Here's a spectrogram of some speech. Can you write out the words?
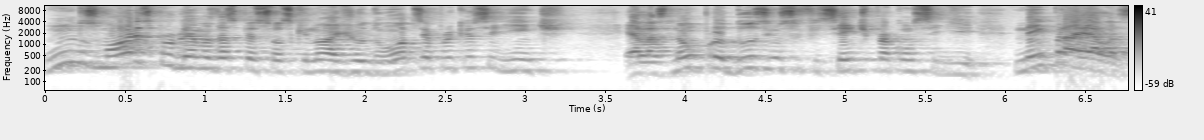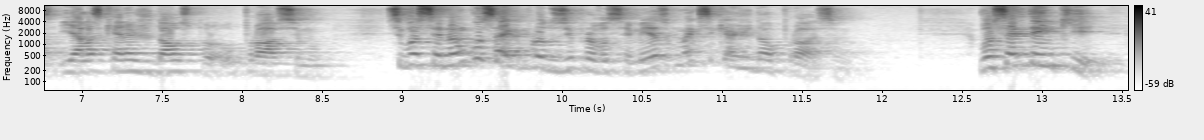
Um dos maiores problemas das pessoas que não ajudam outros é porque é o seguinte: elas não produzem o suficiente para conseguir, nem para elas, e elas querem ajudar os, o próximo. Se você não consegue produzir para você mesmo, como é que você quer ajudar o próximo? Você tem que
